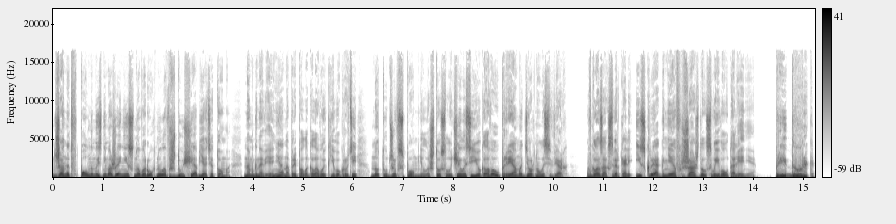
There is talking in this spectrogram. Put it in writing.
Джанет в полном изнеможении снова рухнула в ждущее объятия Тома. На мгновение она припала головой к его груди, но тут же вспомнила, что случилось, и ее голова упрямо дернулась вверх. В глазах сверкали искры, а гнев жаждал своего утоления. «Придурок!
